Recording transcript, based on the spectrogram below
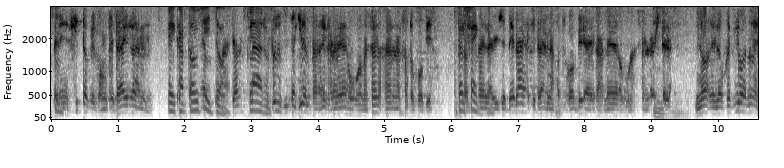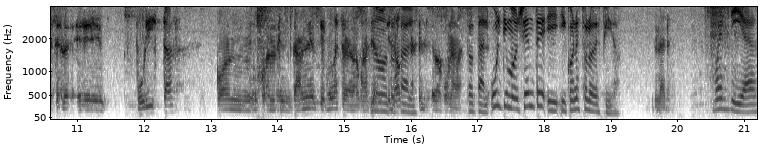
pero insisto que con que traigan... El cartoncito, claro. Incluso si te quieren traer el carnet de vacunación, hagan una fotocopia. Perfecto. En la billetera y traen la fotocopia del carnet de vacunación en la billetera. No, el objetivo no es ser eh, puristas con, con el carnet que muestra la vacunación. No, total. Total. Último oyente y, con esto lo despido. Buen día.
